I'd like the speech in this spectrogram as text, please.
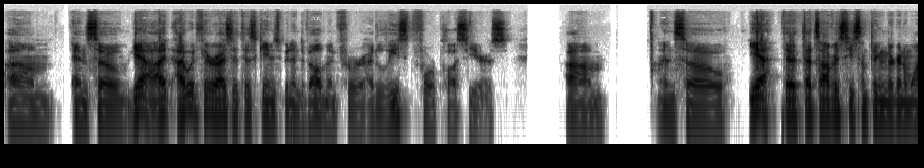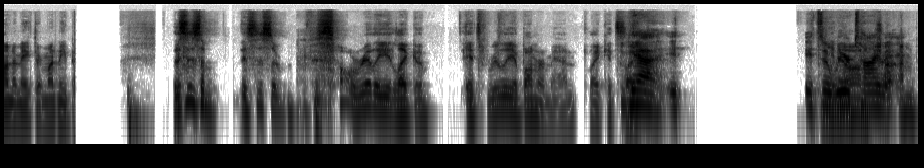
Um, and so, yeah, I, I would theorize that this game's been in development for at least four plus years. Um, and so, yeah, that's obviously something they're going to want to make their money back. This is a this is a so really like a it's really a bummer, man. Like it's like yeah, it it's a weird know, time. I'm, I'm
